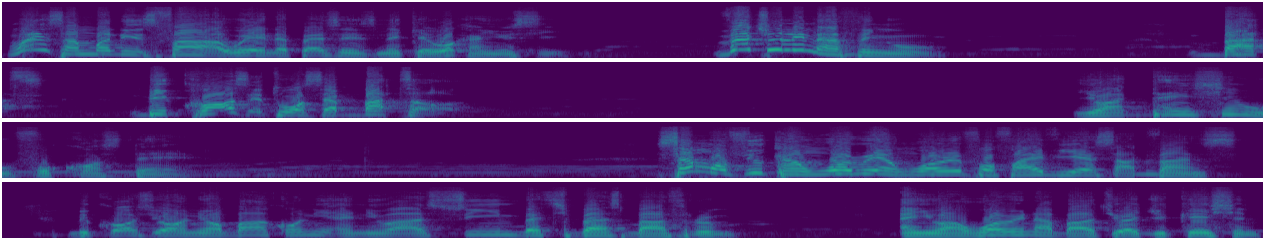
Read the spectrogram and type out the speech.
when somebody is far away and the person is naked, what can you see? Virtually nothing. Oh. But because it was a battle, your attention will focus there. Some of you can worry and worry for five years advance because you're on your balcony and you are seeing Bathsheba's bathroom and you are worrying about your education,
